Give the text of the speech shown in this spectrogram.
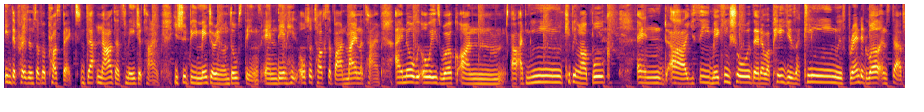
in the presence of a prospect, that now that's major time. You should be majoring on those things, and then he also talks about minor time. I know we always work on our admin, keeping our books and uh, you see making sure that our pages are clean we've branded well and stuff.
